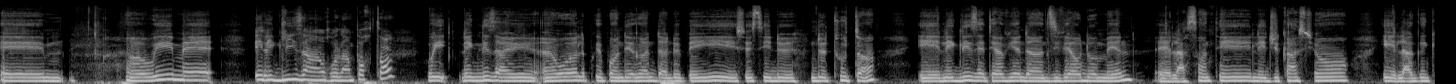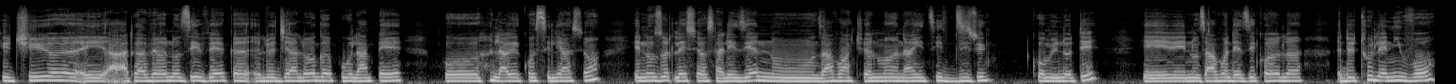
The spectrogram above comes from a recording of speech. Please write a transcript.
Et, oui, mais... Et l'Église a un rôle important oui, l'Église a eu un rôle prépondérant dans le pays et ceci de, de tout temps. Et l'Église intervient dans divers domaines, la santé, l'éducation et l'agriculture, et à, travers nos évêques, le dialogue pour la paix, pour la réconciliation. Et nous autres, les sœurs salésiennes, nous avons actuellement en Haïti 18 communautés et nous avons des écoles de tous les niveaux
